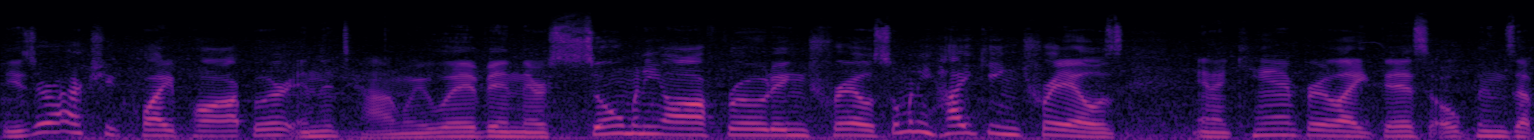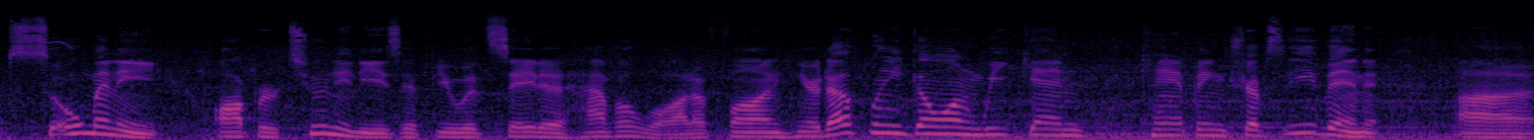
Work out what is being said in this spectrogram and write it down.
These are actually quite popular in the town we live in. There's so many off-roading trails, so many hiking trails. And a camper like this opens up so many opportunities, if you would say, to have a lot of fun here. Definitely go on weekend camping trips, even uh,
